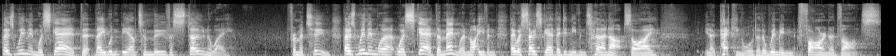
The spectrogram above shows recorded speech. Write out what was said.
Those women were scared that they wouldn't be able to move a stone away from a tomb. Those women were, were scared. The men were not even, they were so scared they didn't even turn up. So I, you know, pecking order the women far in advance.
